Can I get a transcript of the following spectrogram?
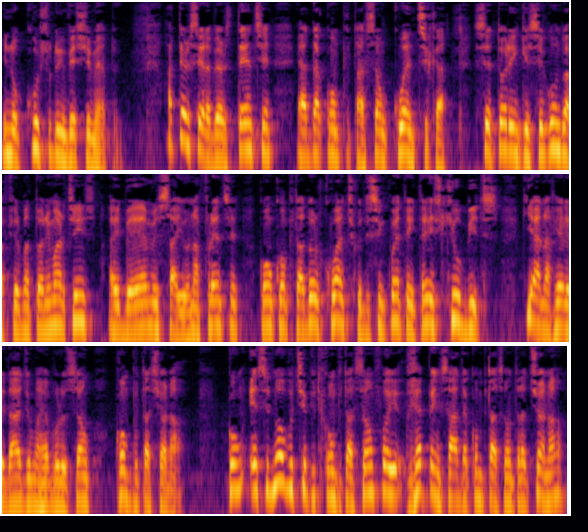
e no custo do investimento. A terceira vertente é a da computação quântica, setor em que, segundo afirma Tony Martins, a IBM saiu na frente com o computador quântico de 53 qubits, que é, na realidade, uma revolução computacional. Com esse novo tipo de computação foi repensada a computação tradicional,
